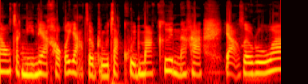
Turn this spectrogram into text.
นอกจากนี้เนี่ยเขาก็อยากจะรู้จักคุณมากขึ้นนะคะ อยากจะรู้ว่า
